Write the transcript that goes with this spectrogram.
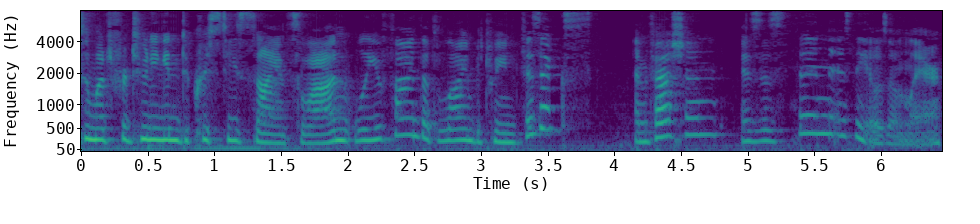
for tuning into Christy's Science Salon, will you find that the line between physics and fashion is as thin as the ozone layer.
